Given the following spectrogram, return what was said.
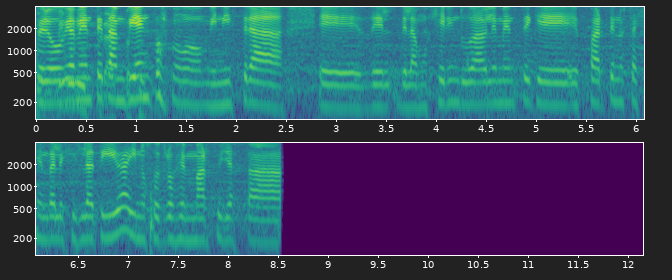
Pero obviamente también como ministra eh, de, de la Mujer, indudablemente que es parte de nuestra agenda legislativa y nosotros en marzo ya está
